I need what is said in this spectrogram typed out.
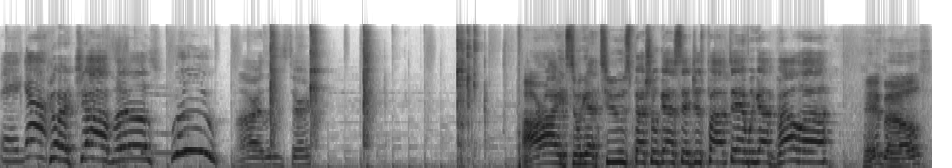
There you go. Good job, Lils! Woo! All right, Lizzie's turn. All right, so we got two special guests that just popped in. We got Bella. Hey, Bells.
